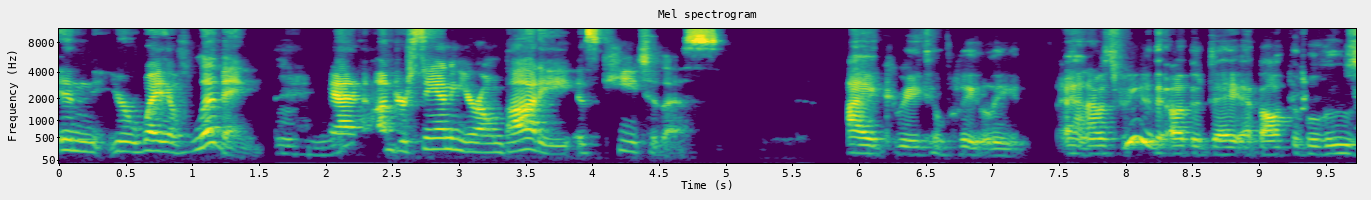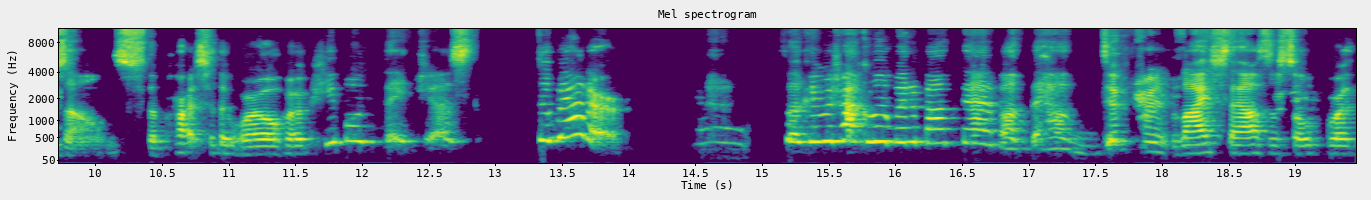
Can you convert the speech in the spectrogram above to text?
in your way of living mm-hmm. and understanding your own body is key to this. I agree completely. And I was reading the other day about the blue zones, the parts of the world where people they just do better. So can we talk a little bit about that, about how different lifestyles and so forth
